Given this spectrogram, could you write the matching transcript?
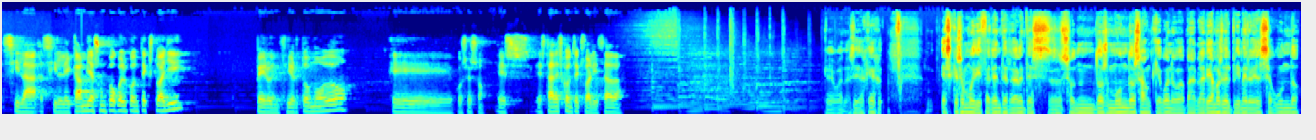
si, la, si le cambias un poco el contexto allí, pero en cierto modo, eh, pues eso, es, está descontextualizada. Que bueno, es, que, es que son muy diferentes, realmente son dos mundos, aunque bueno, hablaríamos del primero y el segundo,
